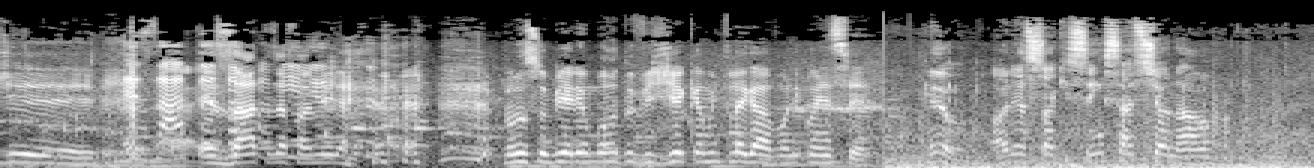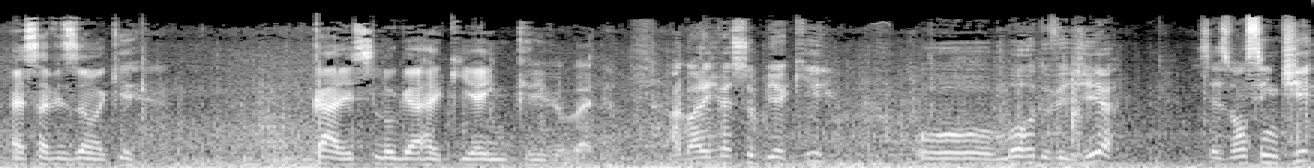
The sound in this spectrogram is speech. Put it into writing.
de exatas, exatas da família. Da família. Vamos subir ali o Morro do Vigia, que é muito legal, vamos lhe conhecer. Meu, olha só que sensacional essa visão aqui. Cara, esse lugar aqui é incrível, velho. Agora a gente vai subir aqui o Morro do Vigia. Vocês vão sentir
